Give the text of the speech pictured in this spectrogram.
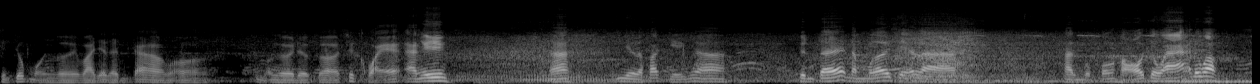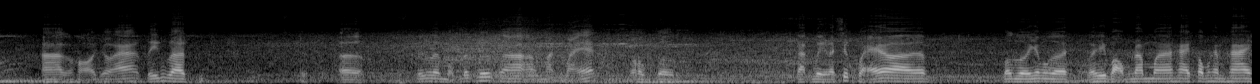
xin chúc mọi người và gia đình các mọi người được uh, sức khỏe an yên à, cũng như là phát triển uh, kinh tế năm mới sẽ là thành một con hổ châu Á đúng không? À, con hổ châu Á tiến lên uh, tiến lên một đất nước uh, mạnh mẽ và hùng cường đặc biệt là sức khỏe uh, mọi người nha mọi người. Và hy vọng năm à, 2022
